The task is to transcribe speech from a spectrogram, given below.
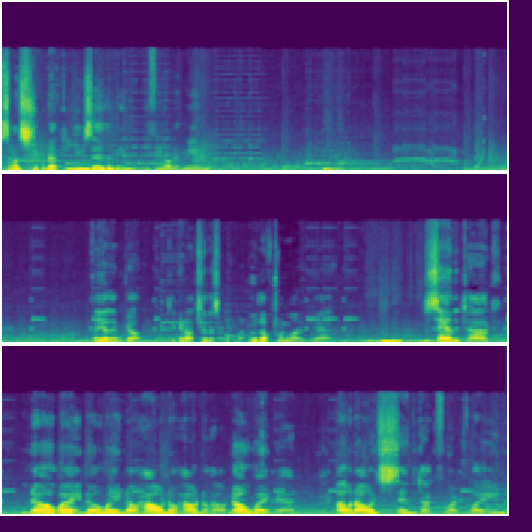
someone's stupid enough to use it, I mean, if you know what I mean. But yeah, there we go. Taking out two of this Pokemon. Ooh, level 21, yeah. Sand attack. No way, no way, no how, no how, no how. No way, man. I will not want sand attack for my Blaine.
